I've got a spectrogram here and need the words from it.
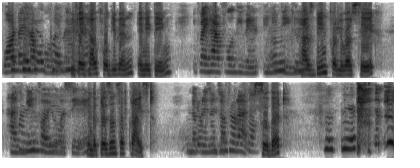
what I have forgiven, if I have forgiven anything, if I have forgiven anything, has been for your sake. Has been for your sake. In the presence of Christ, in the presence of Christ. so that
